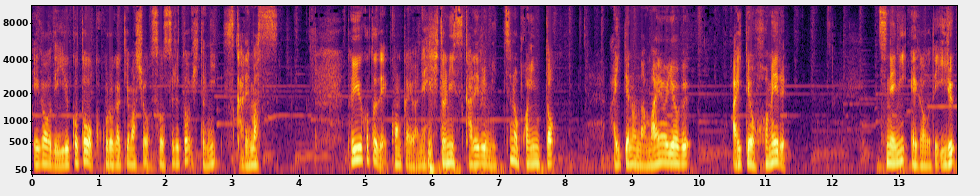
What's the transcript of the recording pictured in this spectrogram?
笑顔でいることを心がけましょう。そうすると人に好かれます。ということで今回はね人に好かれる3つのポイント。相手の名前を呼ぶ。相手を褒める。常に笑顔でいる。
